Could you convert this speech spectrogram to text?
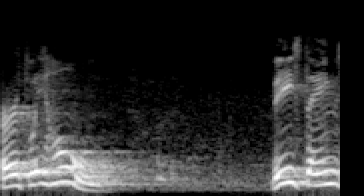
earthly home. These things,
